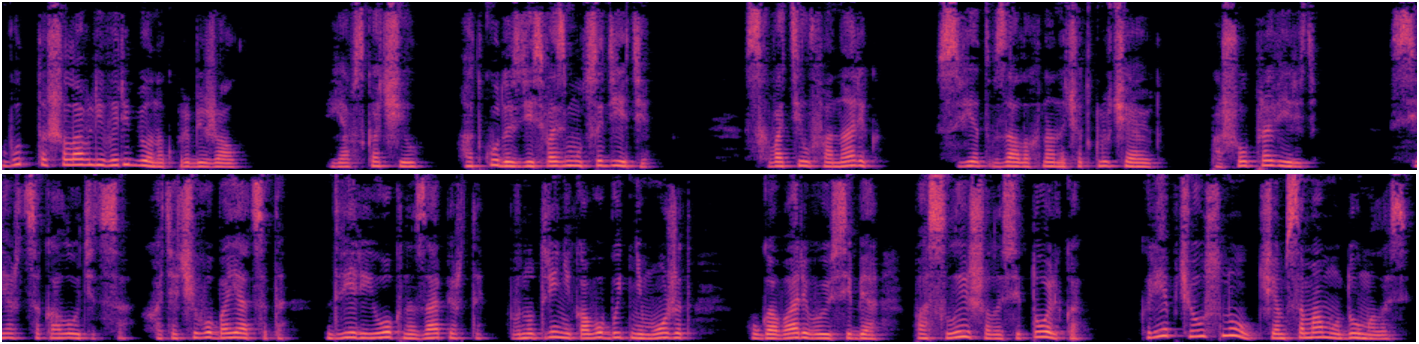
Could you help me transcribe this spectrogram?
будто шаловливый ребенок пробежал. Я вскочил. Откуда здесь возьмутся дети? Схватил фонарик. Свет в залах на ночь отключают. Пошел проверить. Сердце колотится. Хотя чего бояться-то? Двери и окна заперты. Внутри никого быть не может. Уговариваю себя. Послышалось и только. Крепче уснул, чем самому думалось.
